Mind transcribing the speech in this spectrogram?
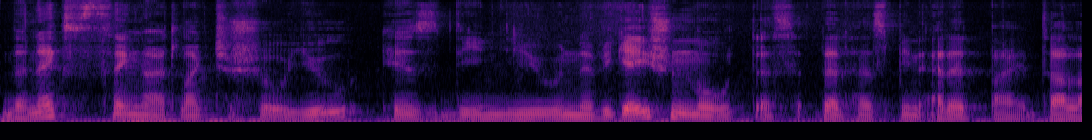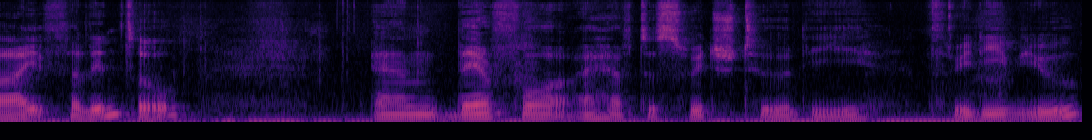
the next thing I'd like to show you is the new navigation mode that has been added by Dalai Felinto and therefore I have to switch to the 3D view.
